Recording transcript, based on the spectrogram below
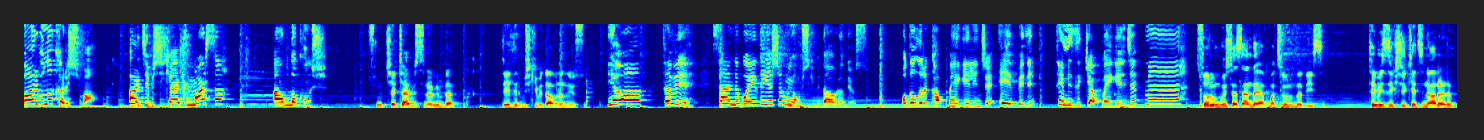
Bari buna karışma. Ayrıca bir şikayetin varsa al buna konuş. Şunu çeker misin önümden? Delirmiş gibi davranıyorsun. Ya tabii sen de bu evde yaşamıyormuş gibi davranıyorsun. Odaları kapmaya gelince ev benim, temizlik yapmaya gelince mi? Sorun buysa sen de yapmak zorunda değilsin. Temizlik şirketini ararım,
